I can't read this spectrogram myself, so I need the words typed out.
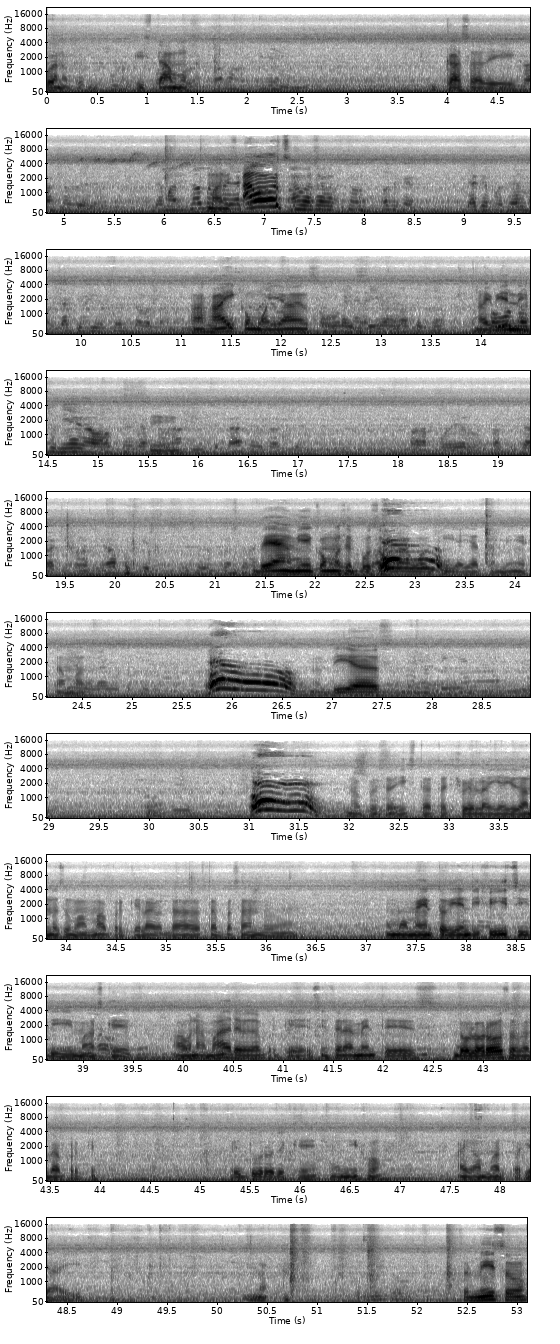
Bueno, pues aquí estamos. En casa de... Casa de, de Marisol. Ya que- pues ya, ya que vive cerca de la... Ajá, y como ya ahí viene. No se niega, usted ya Sí. sabrá en este caso, ¿verdad? Que para poder platicar aquí con la señora, porque si se dan cuenta... Vean, miren cómo se empozó el agua aquí, allá también está más. Buenos días. No, pues ahí está Tachuela ahí ayudando a su mamá porque la verdad está pasando un momento bien difícil y más que a una madre, ¿verdad? Porque sinceramente es doloroso, ¿verdad? Porque es duro de que un hijo haya muerto allá y no. Permiso.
